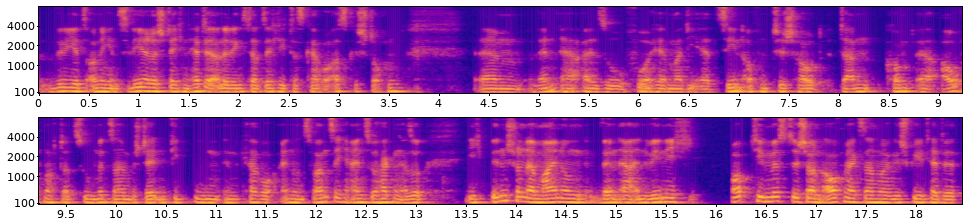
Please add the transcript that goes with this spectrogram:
will jetzt auch nicht ins Leere stechen, hätte allerdings tatsächlich das Karo Ass gestochen. Ähm, wenn er also vorher mal die R10 auf den Tisch haut, dann kommt er auch noch dazu, mit seinem bestellten Pik Buben in Karo 21 einzuhacken. Also ich bin schon der Meinung, wenn er ein wenig optimistischer und aufmerksamer gespielt hätte,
